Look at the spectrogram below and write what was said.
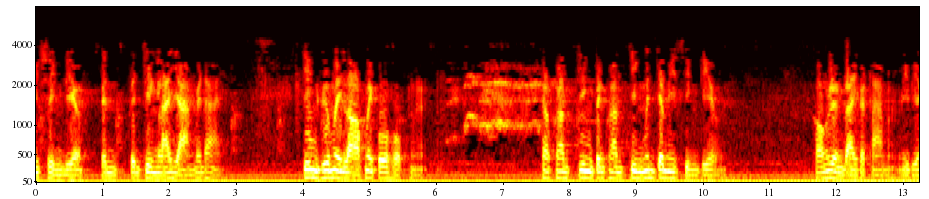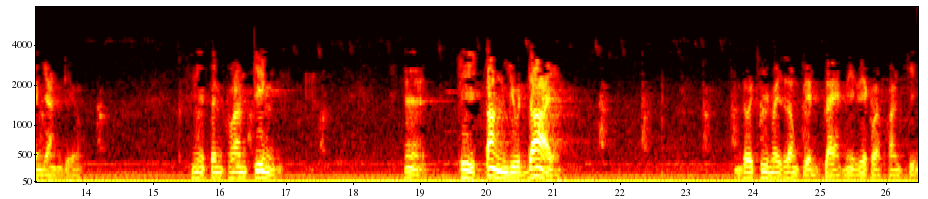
ีสิ่งเดียว เป็นเป็นจริงหลายอย่างไม่ได้ จริงคือไม่หลอกไม่โกหกถ้าความจริงเป็นความจริงมันจะมีสิ่งเดียว ของเรื่องใดก็ตาม มีเพียงอย่างเดียว นี่เป็นความจริงที่ตั้งอยู่ได้ โดยที่ไม่ต้องเปลี่ยนแปลงนี่เรียกว่าความจริง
